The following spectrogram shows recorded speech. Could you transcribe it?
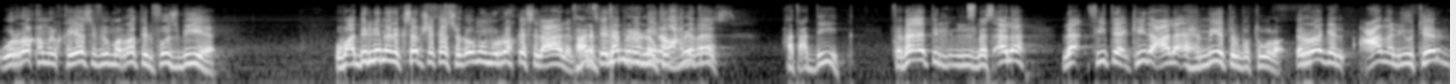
والرقم القياسي في مرات الفوز بيها. وبعدين ليه ما نكسبش كأس الأمم ونروح كأس العالم؟ عارف كاميرون لو واحدة كسبتها بس. هتعديك. فبقت المسألة لا في تأكيد على أهمية البطولة. الراجل عمل U-turn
